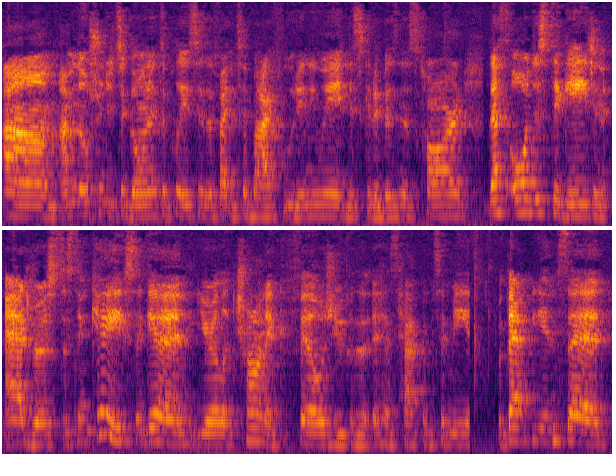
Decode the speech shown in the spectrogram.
Um, i'm no stranger to going into places if i need to buy food anyway and just get a business card. That's all just to gauge an address just in case again your electronic fails you because it has happened to me. With that being said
